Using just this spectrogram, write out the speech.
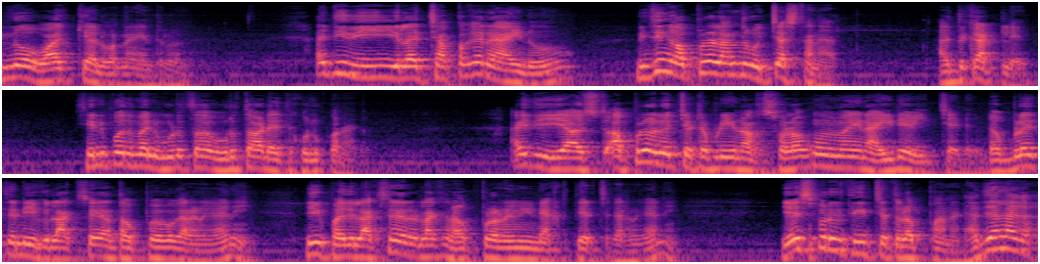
ఎన్నో వాక్యాలు ఉన్నాయి అందులో అయితే ఇది ఇలా చెప్పగానే ఆయన నిజంగా అప్పులలో అందరూ వచ్చేస్తున్నారు. అది కట్టలేదు. చనిపోదమని ఉడుతా ఉరుతాడైతే కొనుక్కున్నాడు. అయితే అప్పులో వచ్చేటప్పుడు ఈయన ఒక సులభమైన ఐడియా ఇచ్చాడు. డబ్బులు అయితే నీకు లక్ష అంత అప్పు ఇవ్వగలను కానీ నీకు పది లక్షల ఇరవై లక్షల అప్పులని నేను ఎక్కడ తీర్చగలను కానీ ఏసుపరుగు తీర్చేతలు అప్పు అన్నాడు. అది ఎలాగా?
